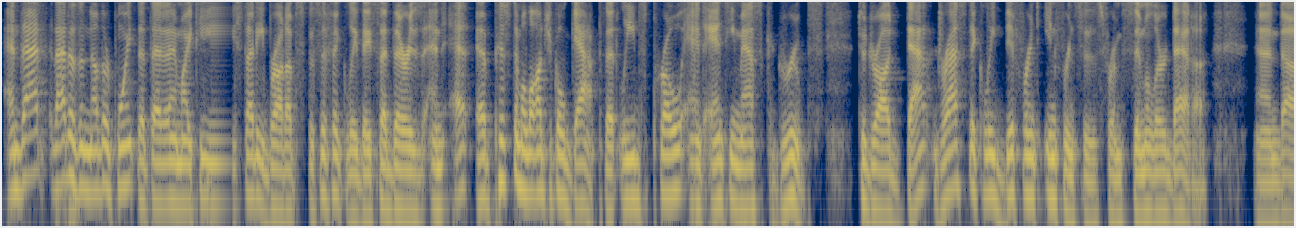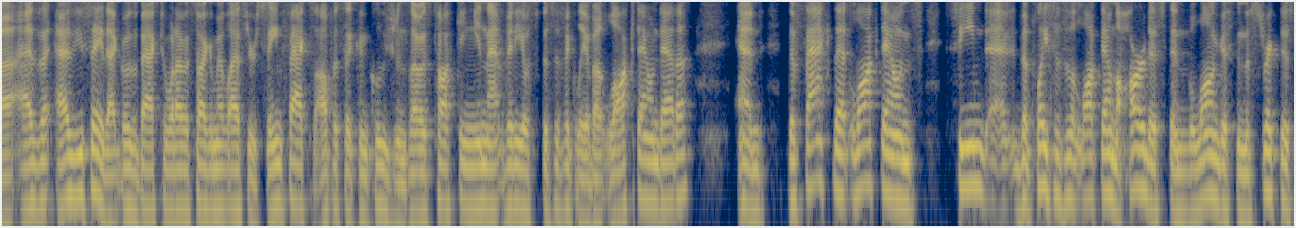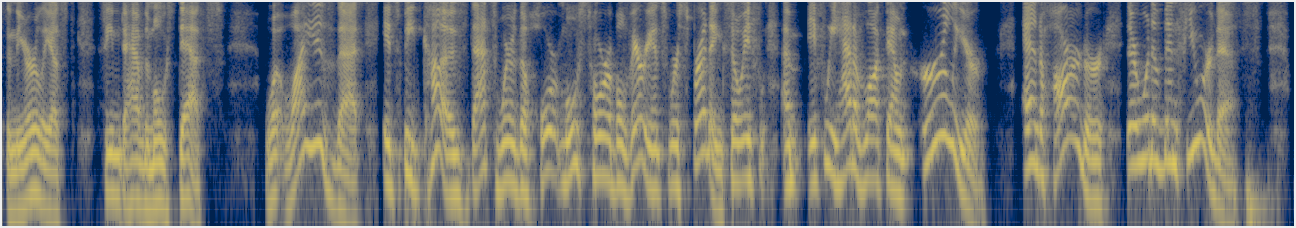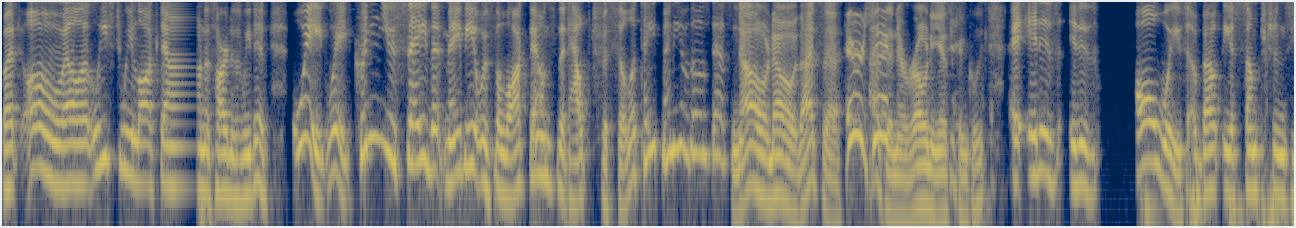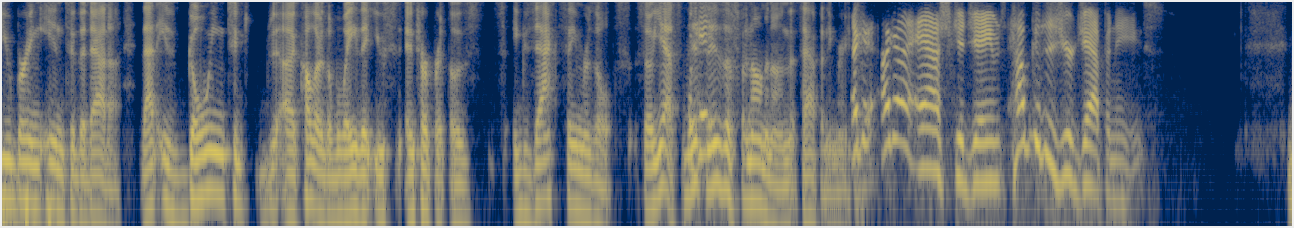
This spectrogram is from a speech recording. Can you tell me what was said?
And that that is another point that that MIT study brought up specifically. They said there is an epistemological gap that leads pro and anti-mask groups to draw da- drastically different inferences from similar data. And uh, as as you say, that goes back to what I was talking about last year: same facts, opposite conclusions. I was talking in that video specifically about lockdown data. And the fact that lockdowns seemed uh, the places that locked down the hardest and the longest and the strictest and the earliest seem to have the most deaths. What, why is that? It's because that's where the hor- most horrible variants were spreading. So if um, if we had a lockdown earlier and harder, there would have been fewer deaths. But oh well, at least we locked down as hard as we did. Wait, wait, couldn't you say that maybe it was the lockdowns that helped facilitate many of those deaths? No, no, that's a that's Heretic. an erroneous conclusion. It- it is it is always about the assumptions you bring into the data. That is going to uh, color the way that you s- interpret those exact same results. So yes, this Okay. is a phenomenon that's happening right I, now. got- I gotta ask you, James, how good is your Japanese?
